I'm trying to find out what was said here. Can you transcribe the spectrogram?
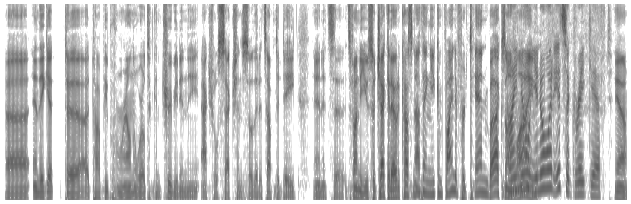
Uh, and they get uh, uh, top people from around the world to contribute in the actual section so that it's up to date and it's uh, it's fun to use. So check it out. It costs nothing. You can find it for ten bucks online. I know. You know what? It's a great gift. Yeah.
